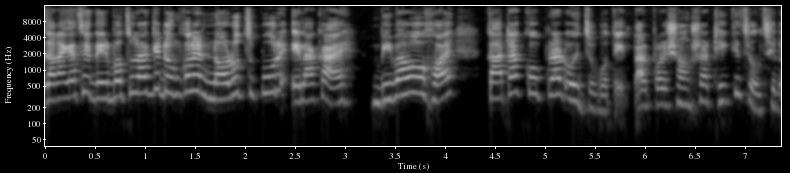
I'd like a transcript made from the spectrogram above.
জানা গেছে, দেড় বছর আগে দমকলের নরজপুর এলাকায় বিবাহ হয় কাটা কোপড়ার ওই যুবতী। তারপরে সংসার ঠিকই চলছিল।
